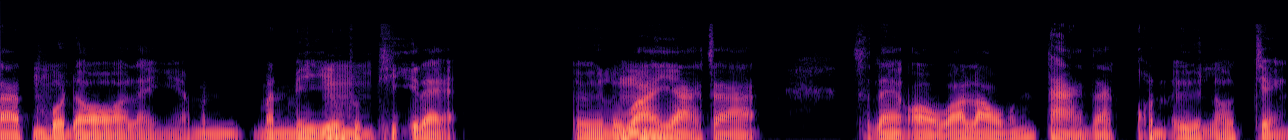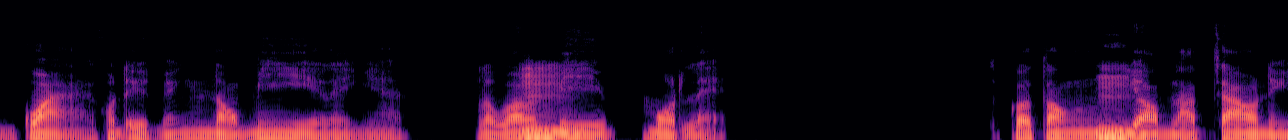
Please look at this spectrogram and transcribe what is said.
รัฐอืมถั่วดออะไรเงี้ยมันมันมีอยู่อืมทุกที่แหละเออหรือว่าอืมอยากจะ แสดงออกว่าเรามันต่างจากคนอื่นเราเจ๋งกว่า คนอื่นแม่งนอร์มี่อะไรเงี้ย เราว่ามันอืมมีหมดแหละ ก็ต้องอืมยอมรับเจ้านี้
